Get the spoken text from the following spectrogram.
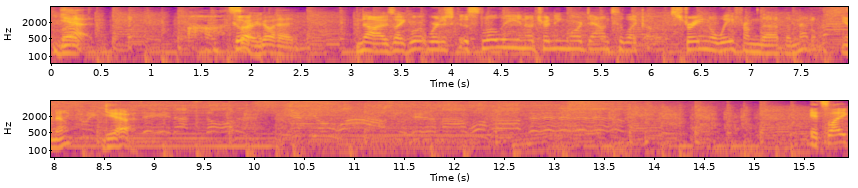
But- yeah. Oh, Go sorry, ahead. go ahead. No, I was like, we're, we're just slowly, you know, trending more down to like straying away from the the metal, you know. Yeah. It's like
